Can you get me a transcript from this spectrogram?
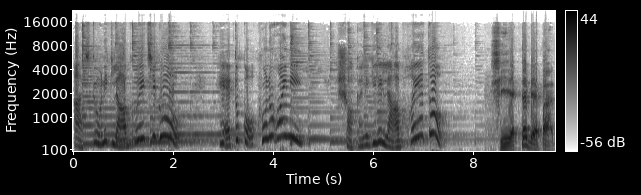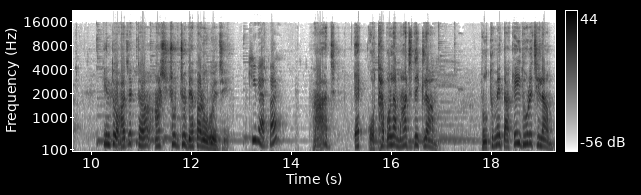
আজ তো অনেক লাভ হয়েছে গো। হ্যাঁ তো কখনো হয়নি। সকালে গেলে লাভ হয় এত? সে একটা ব্যাপার কিন্তু আজ একটা আশ্চর্য ব্যাপারও হয়েছে। কি ব্যাপার? আজ এক কথা বলা মাছ দেখলাম। প্রথমে তাকেই ধরেছিলাম।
